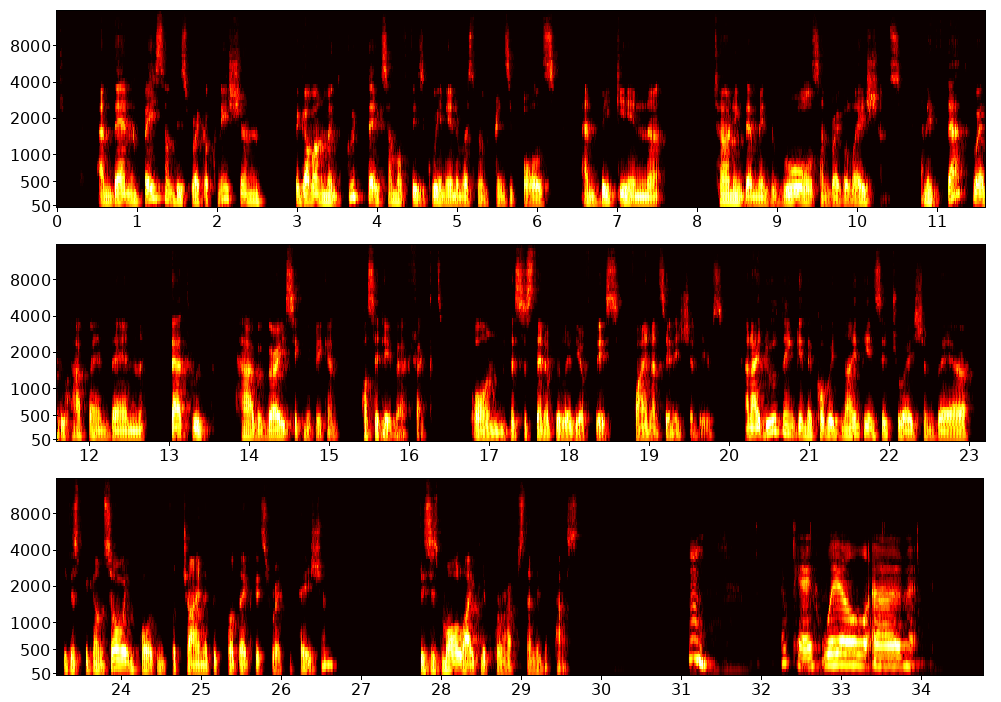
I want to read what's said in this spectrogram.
And then, based on this recognition, the government could take some of these green investment principles and begin turning them into rules and regulations. And if that were to happen, then that would have a very significant positive effect on the sustainability of these finance initiatives. And I do think in the COVID 19 situation where it has become so important for China to protect its reputation, this is more likely perhaps than in the past. Hmm. Okay, well, um,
